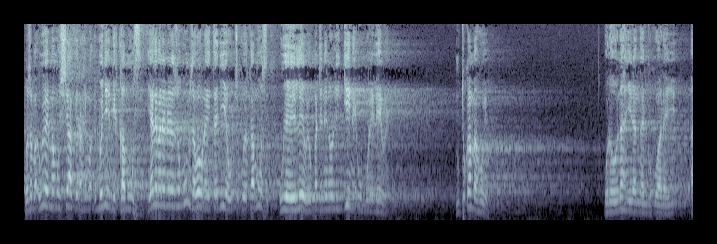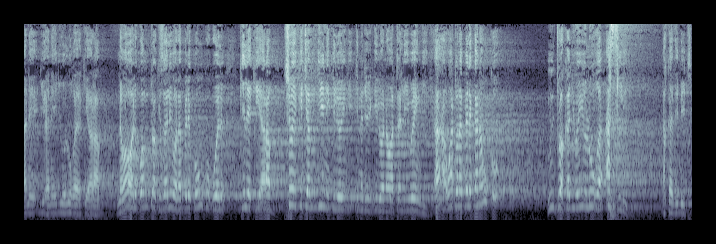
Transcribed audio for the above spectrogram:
Kwa sababu huyo Imam Shafi rahima mwenyewe ni kamusi. Yale maneno yanazungumza wewe unahitajia uchukue kamusi uyaelewe upate neno lingine umuelewe mtu kama huyo. Unaonaje namna alivyokuwa anayejua lugha ya Kiarabu. Na wao walikuwa mtu akizaliwa anapelekwa huko kile Kiarabu. Sio hiki cha mjini kinachoingiliwa na watalii wengi. Ah watu wanapelekana huko. Mtu akajua hiyo lugha asli akadhibiti.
